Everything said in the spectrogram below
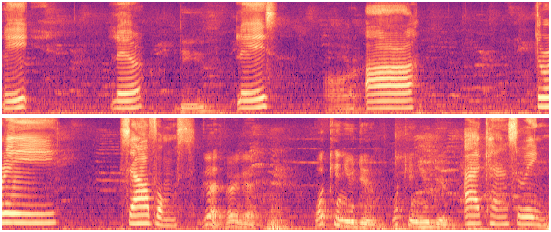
The, there these these are are three cell phones. good, very good. What can you do? What can you do? I can swing.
